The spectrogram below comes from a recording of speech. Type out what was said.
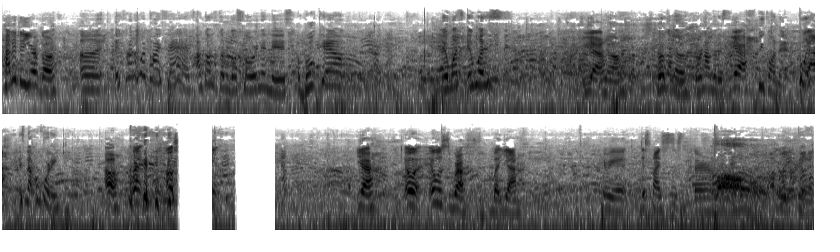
How did the year go? Uh, it kind of went by fast. I thought it was gonna go slower than this. Boot camp. It was. It was. Yeah. Yeah. We're gonna. We're not gonna Yeah. speak on that. Yeah. It's not recording. Oh, right. Oh, yeah. It was, it was rough, but yeah. Period. This my sister. Period. Period.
